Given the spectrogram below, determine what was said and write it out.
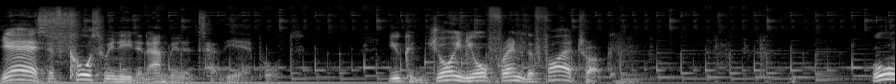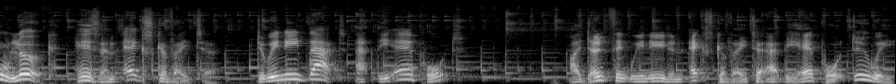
Yes, of course we need an ambulance at the airport. You can join your friend the fire truck. Oh, look, here's an excavator. Do we need that at the airport? I don't think we need an excavator at the airport, do we?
